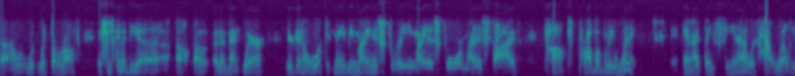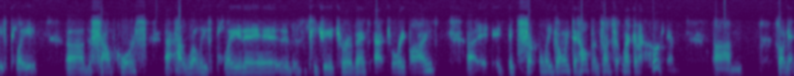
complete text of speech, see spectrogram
uh, with, with, the rough. This is going to be a, a, a, an event where you're going to look at maybe minus three, minus four, minus five, tops probably winning. And I think Finau, with how well he's played uh, the South Course, uh, how well he's played in PGA Tour events at Torrey Pines. Uh, it, it's certainly going to help him. It's not certainly not going to hurt him. Um, so again,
